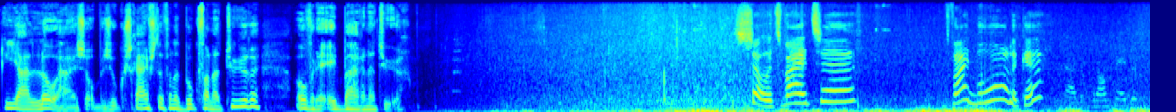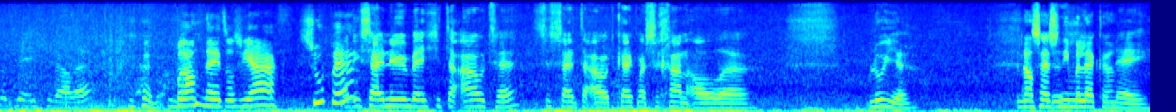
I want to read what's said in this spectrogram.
Ria Lohuizen op bezoek, schrijfster van het boek van Nature over de eetbare natuur. Zo, het waait, uh, het waait behoorlijk, hè? Nou, de brandnetels, dat weet je wel, hè? brandnetels, ja. Soep, hè? die zijn nu een beetje te oud, hè? Ze zijn te oud. Kijk, maar ze gaan al uh, bloeien. En dan zijn ze Dus, niet meer lekker? Nee.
